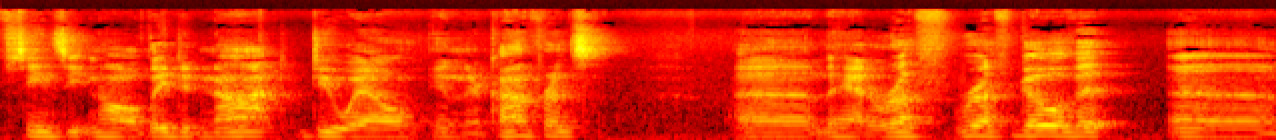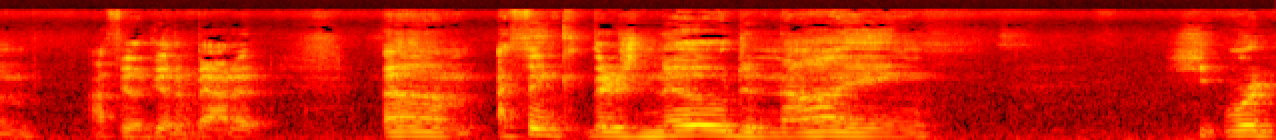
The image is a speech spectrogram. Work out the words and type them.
seen Seton Hall, they did not do well in their conference. Um, they had a rough, rough go of it. Um, I feel good about it. Um, I think there's no denying he, we're,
